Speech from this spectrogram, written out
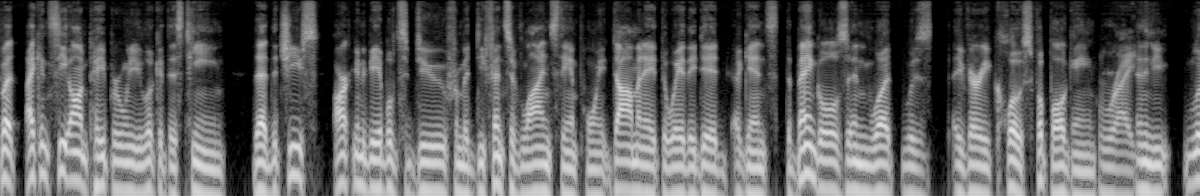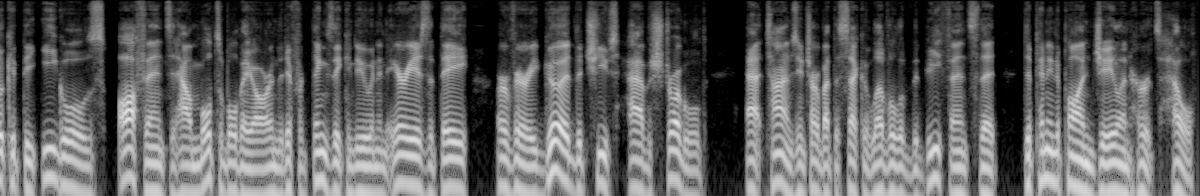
but I can see on paper when you look at this team that the Chiefs aren't going to be able to do from a defensive line standpoint dominate the way they did against the Bengals in what was a very close football game. Right. And then you look at the Eagles offense and how multiple they are and the different things they can do and in areas that they are very good, the Chiefs have struggled at times. You talk about the second level of the defense that depending upon Jalen Hurts' health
